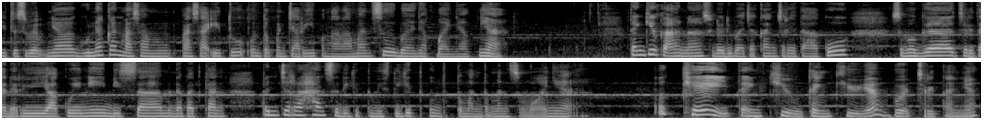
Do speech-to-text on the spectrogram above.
Itu sebabnya gunakan masa masa itu untuk mencari pengalaman sebanyak-banyaknya. Thank you Kak Ana sudah dibacakan cerita aku. Semoga cerita dari aku ini bisa mendapatkan pencerahan sedikit demi sedikit untuk teman-teman semuanya. Oke, okay, thank you, thank you ya buat ceritanya.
